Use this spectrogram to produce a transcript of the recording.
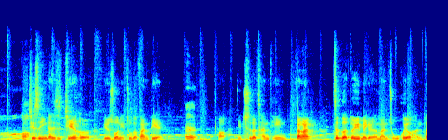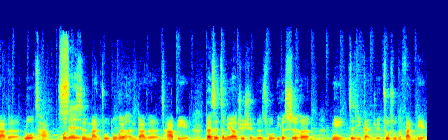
哦，其实应该是结合，比如说你住的饭店，嗯。啊，你吃的餐厅，当然，这个对于每个人的满足会有很大的落差，或者是满足度会有很大的差别。但是，怎么样去选择出一个适合你自己感觉住宿的饭店，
